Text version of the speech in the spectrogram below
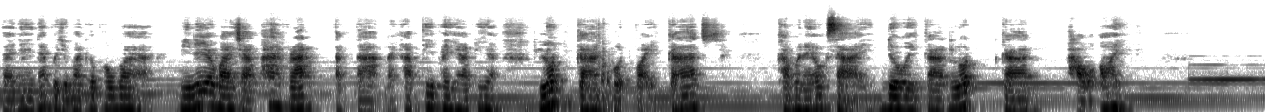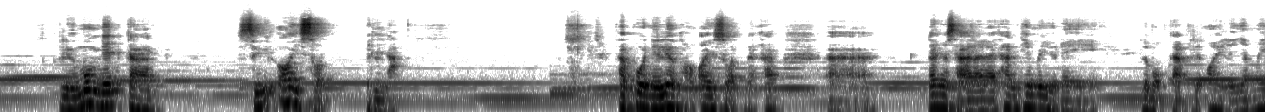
แต่ในณปัจจุบันก็พบว่ามีนโยบายจากภาครัฐต่างๆนะครับ ที่พยายามที่จะลดการปลดปล่อยก๊าซคาร์บอนไดออกไซด์โดยการลดการเผาอ้อย หรือมุ่งเน้นการซื้ออ้อยสด เป็นหลัก ถ้าพูดในเรื่องของอ้อยสดนะครับนักศึกษาหลาย ๆ ท่านที่ไม่อยู่ในระบบการผลิตอ้อยหรือยังไม่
